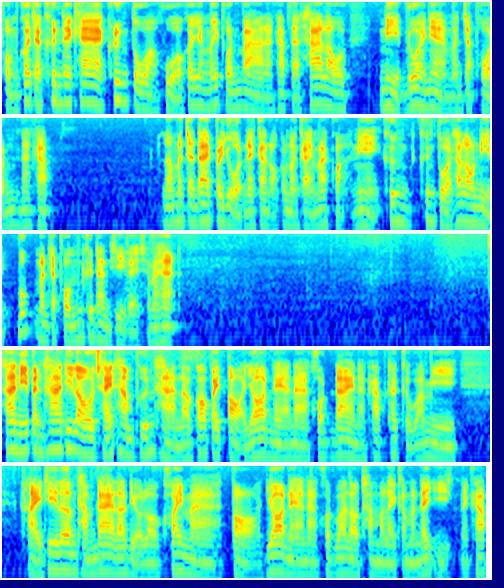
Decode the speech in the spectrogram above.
ผมก็จะขึ้นได้แค่ครึ่งตัวหัวก็ยังไม่พ้นบาร์นะครับ แต่ถ้าเราหนีบด้วยเนี่ยมันจะพ้นนะครับ แล้วมันจะได้ประโยชน์ในการออกกำลังกายมากกว่านี่ครึ่งครึ่งตัวถ้าเราหนีบปุ๊บมันจะพ้นขึ้นทันทีเลยใช่ไหมฮะ ท่านี้เป็นท่าที่เราใช้ทำพื้นฐานแล้วก็ไปต่อยอดในอนาคตได้นะครับ ถ้าเกิดว่ามีใครที่เริ่มทำได้แล้วเดี๋ยวเราค่อยมาต่อยอดในอนาคตว่าเราทำอะไรกับมันได้อีกนะครับ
